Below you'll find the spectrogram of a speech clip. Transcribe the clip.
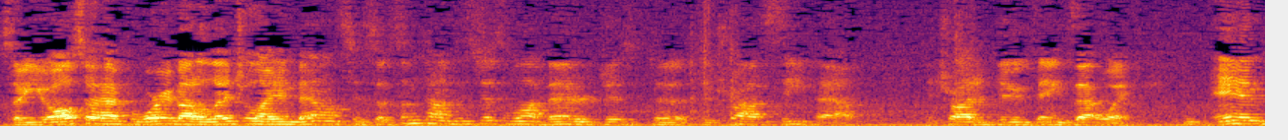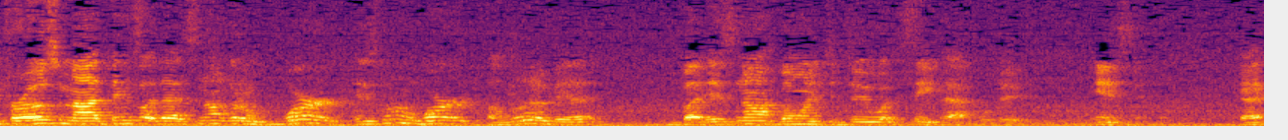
So you also have to worry about electrolyte imbalances. So sometimes it's just a lot better just to, to try CPAP and try to do things that way. And furosemide, things like that, it's not going to work. It's going to work a little bit, but it's not going to do what CPAP will do instantly. Okay?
